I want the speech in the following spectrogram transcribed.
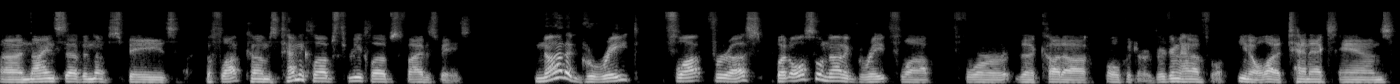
Uh, nine seven of spades. The flop comes ten of clubs, three of clubs, five of spades. Not a great flop for us, but also not a great flop for the cutoff opener. They're going to have you know a lot of 10x hands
